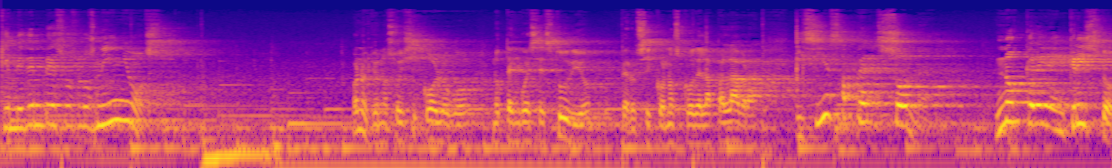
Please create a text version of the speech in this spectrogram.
que me den besos los niños. Bueno, yo no soy psicólogo, no tengo ese estudio, pero sí conozco de la palabra. Y si esa persona no cree en Cristo,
